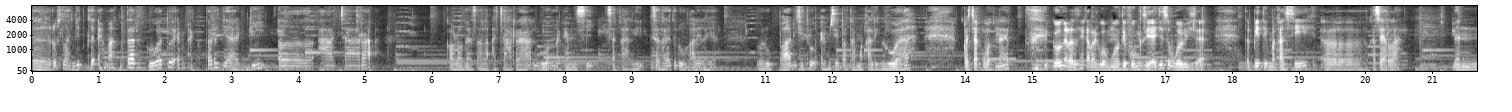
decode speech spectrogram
terus lanjut ke M Actor. Gue tuh M Actor jadi uh, acara. Kalau nggak salah acara gue nge MC sekali. Sekali itu dua kali lah ya. Gue lupa di situ MC pertama kali gue kocak banget. Gue ngerasanya karena gue multifungsi aja semua bisa. Tapi terima kasih uh, Kasela dan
